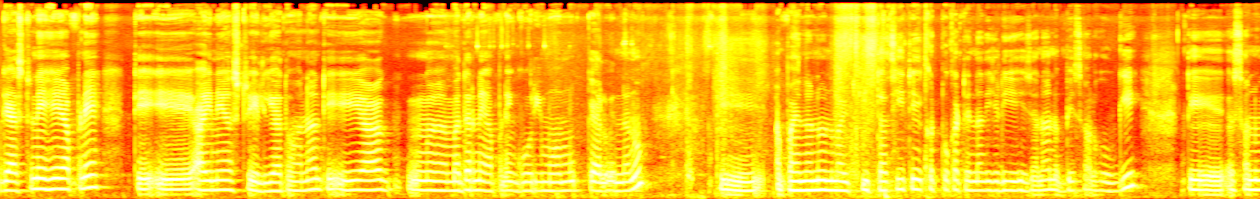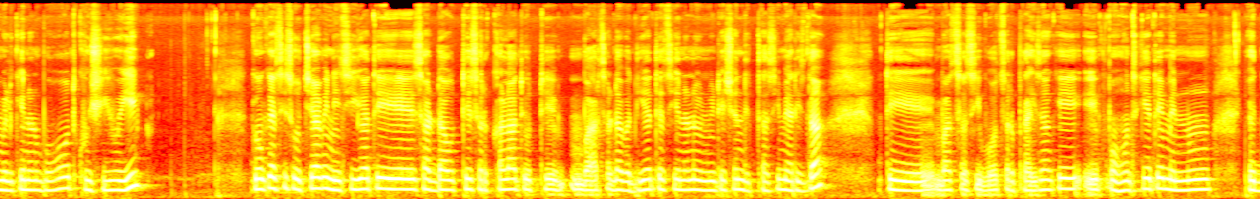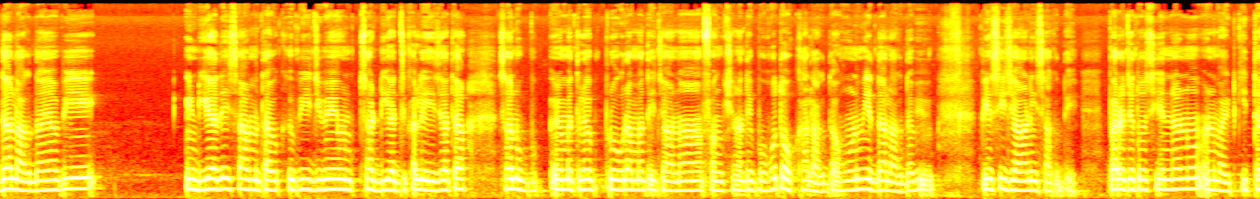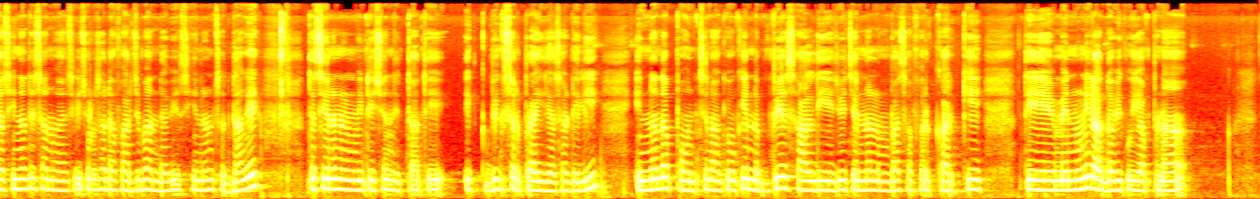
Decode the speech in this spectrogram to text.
ਗੈਸਟ ਨੇ ਇਹ ਆਪਣੇ ਤੇ ਇਹ ਆਏ ਨੇ ਆਸਟ੍ਰੇਲੀਆ ਤੋਂ, ਹਨਾ, ਤੇ ਇਹ ਆ ਮਦਰ ਨੇ ਆਪਣੇ ਗੋਰੀ ਮੋਮ ਕਹਿ ਲਓ ਇਹਨਾਂ ਨੂੰ। ਤੇ ਆਪਾਂ ਇਹਨਾਂ ਨੂੰ ਇਨਵਾਈਟ ਕੀਤਾ ਸੀ ਤੇ ਘੱਟੋ ਘੱਟ ਇਹਨਾਂ ਦੀ ਜਿਹੜੀ ਏਜ ਹੈ ਨਾ 90 ਸਾਲ ਹੋਊਗੀ ਤੇ ਸਾਨੂੰ ਮਿਲ ਕੇ ਇਹਨਾਂ ਨੂੰ ਬਹੁਤ ਖੁਸ਼ੀ ਹੋਈ। ਕਿਉਂਕਿ ਅਸੀਂ ਸੋਚਿਆ ਵੀ ਨਹੀਂ ਸੀਗਾ ਤੇ ਸਾਡਾ ਉੱਥੇ ਸਰਕਲ ਆ ਤੇ ਉੱਥੇ ਬਾਹਰ ਸਾਡਾ ਵਧੀਆ ਤੇ ਅਸੀਂ ਇਹਨਾਂ ਨੂੰ ਇਨਵੀਟੇਸ਼ਨ ਦਿੱਤਾ ਸੀ ਮੈਰਿਜ ਦਾ। ਤੇ ਬਸ ਅਸੀਂ ਬਹੁਤ ਸਰਪ੍ਰਾਈਜ਼ ਆ ਕਿ ਇਹ ਪਹੁੰਚ ਗਏ ਤੇ ਮੈਨੂੰ ਇਦਾਂ ਲੱਗਦਾ ਆ ਵੀ ਇੰਡੀਆ ਦੇ ਹਿਸਾਬ ਮੁਤਾਬਕ ਵੀ ਜਿਵੇਂ ਹੁਣ ਸਾਡੀ ਅੱਜ ਕੱਲ੍ਹ ਏਜ ਆ ਤਾਂ ਸਾਨੂੰ ਮਤਲਬ ਪ੍ਰੋਗਰਾਮਾਂ ਤੇ ਜਾਣਾ ਫੰਕਸ਼ਨਾਂ ਤੇ ਬਹੁਤ ਔਖਾ ਲੱਗਦਾ। ਹੁਣ ਵੀ ਇਦਾਂ ਲੱਗਦਾ ਵੀ ਵੀ ਅਸੀਂ ਜਾ ਨਹੀਂ ਸਕਦੇ। ਪਰ ਜਦੋਂ ਅਸੀਂ ਇਹਨਾਂ ਨੂੰ ਇਨਵਾਈਟ ਕੀਤਾ ਸੀ ਨਾ, ਤੇ ਸਾਨੂੰ ਐਂ ਸੀ ਵੀ ਚਲੋ ਸਾਡਾ ਫਰਜ਼ ਬਣਦਾ ਵੀ ਅਸੀਂ ਇਹਨਾਂ ਨੂੰ ਸੱਦਾਂਗੇ। ਤੇ ਅਸੀਂ ਇਹਨਾਂ ਨੂੰ ਇਨਵੀਟੇਸ਼ਨ ਦਿੱਤਾ ਤੇ ਇੱਕ ਬਿਗ ਸਰਪ੍ਰਾਈਜ਼ ਆ ਸਾਡੇ ਲਈ। ਇਹਨਾਂ ਦਾ ਪਹੁੰਚਣਾ, ਕਿਉਂਕਿ 90 ਸਾਲ ਦੀ ਏਜ ਵਿੱਚ ਇੰਨਾ ਲੰਬਾ ਸਫ਼ਰ ਕਰਕੇ ਤੇ ਮੈਨੂੰ ਨਹੀਂ ਲੱਗਦਾ ਵੀ ਕੋਈ ਆਪਣਾ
